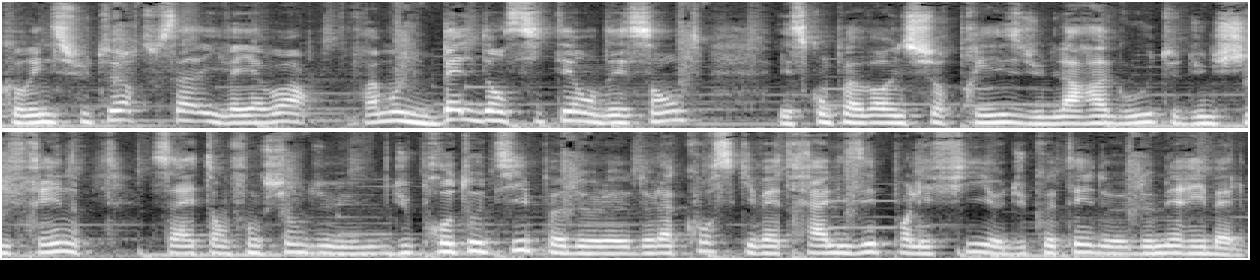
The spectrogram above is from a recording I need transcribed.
Corinne Suter, tout ça, il va y avoir vraiment une belle densité en descente. Est-ce qu'on peut avoir une surprise d'une Lara Goutte, d'une Chiffrine Ça va être en fonction du, prototype de, la course qui va être réalisée pour les filles du côté de, de Meribel.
